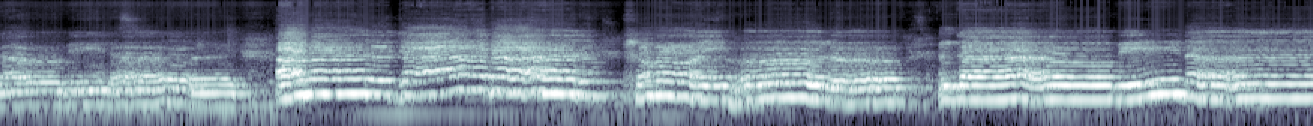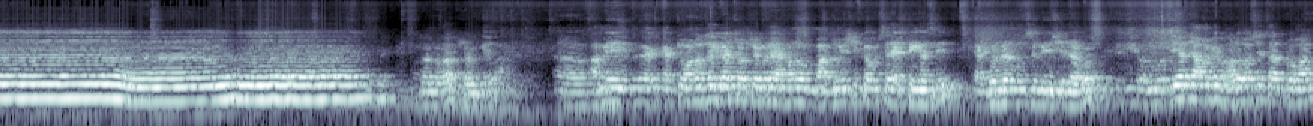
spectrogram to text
গাও বিদায় আমার যাবার সময় হলো, দাও ধন্যবাদ সবকে আমি এক- একটু অন্য জায়গায় চর্চা করে এখনও মাধ্যমিক শিক্ষা অফিসের অ্যাক্টিং আছি এক ঘণ্টার মধ্যে মিশে যাব। তো মতিয়ার যে আমাকে ভালোবাসে, তার প্রমাণ।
